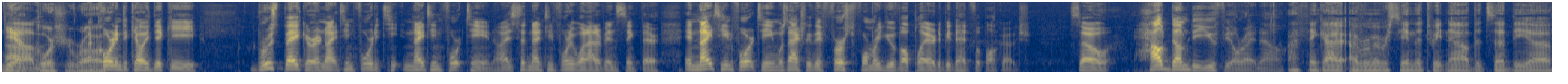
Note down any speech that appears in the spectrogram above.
Yeah, of course you're wrong. According to Kelly Dickey, Bruce Baker in 1940, 1914, I said 1941 out of instinct there. In 1914 was actually the first former U of L player to be the head football coach. So how dumb do you feel right now? I think I, I remember seeing the tweet now that said the uh,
